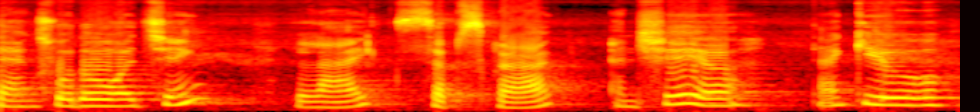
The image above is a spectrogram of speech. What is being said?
Thanks for the watching like, subscribe, and share. Thank you.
